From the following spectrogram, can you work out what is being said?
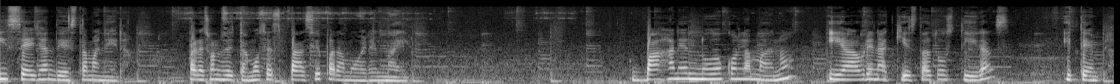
y sellan de esta manera. Para eso necesitamos espacio para mover el nylon. Bajan el nudo con la mano y abren aquí estas dos tiras y templan.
